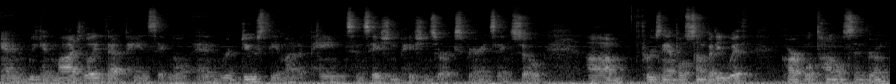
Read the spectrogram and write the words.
and we can modulate that pain signal and reduce the amount of pain sensation patients are experiencing. So, um, for example, somebody with carpal tunnel syndrome,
